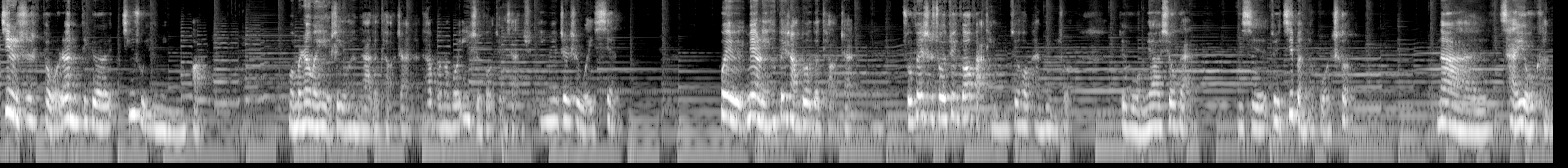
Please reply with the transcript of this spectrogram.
即使是否认这个亲属移民的话，我们认为也是有很大的挑战的，他不能够一直否决下去，因为这是违宪。会面临非常多的挑战，除非是说最高法庭最后判定说，这个我们要修改一些最基本的国策，那才有可能。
